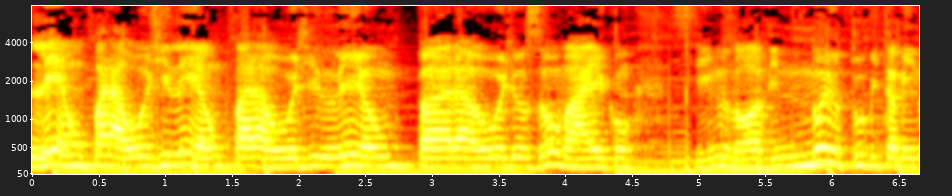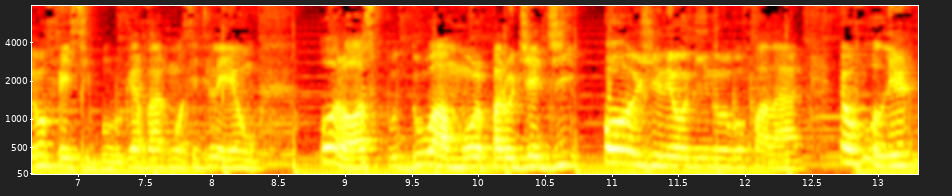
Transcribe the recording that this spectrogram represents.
Leão para hoje, leão para hoje, leão para hoje. Eu sou o Maicon, signos 9, no YouTube também no Facebook. quero falar com você de leão. Horóscopo do amor para o dia de hoje, Leonino. Eu vou falar, eu vou ler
